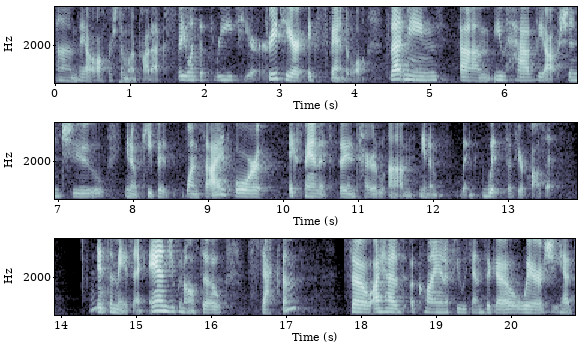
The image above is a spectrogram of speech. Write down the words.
um, they all offer similar products. But you want the three tier. Three tier expandable. So that means um, you have the option to you know keep it one size or expand it to the entire um, you know length, width of your closet. It's amazing, and you can also stack them. So I had a client a few weekends ago where she had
